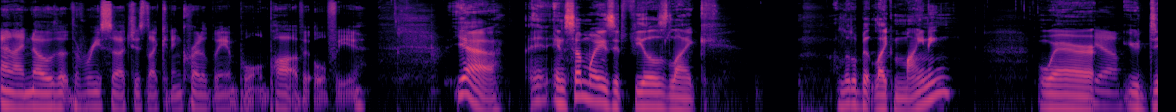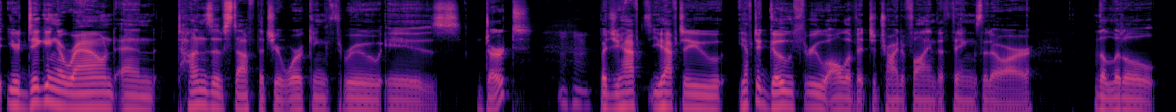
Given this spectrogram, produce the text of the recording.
And I know that the research is like an incredibly important part of it all for you. Yeah, in, in some ways it feels like a little bit like mining, where Yeah. you di- you're digging around and tons of stuff that you're working through is dirt, Mm-hmm. but you have to, you have to you have to go through all of it to try to find the things that are the little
